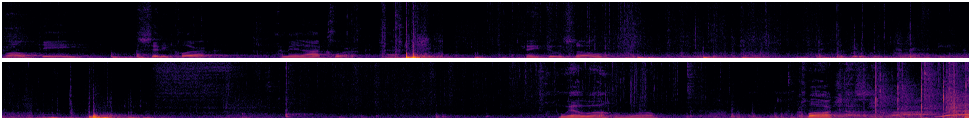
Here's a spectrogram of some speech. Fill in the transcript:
about the city clerk, I mean, our clerk, actually, may do so. We have a oh, clock. Oh.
